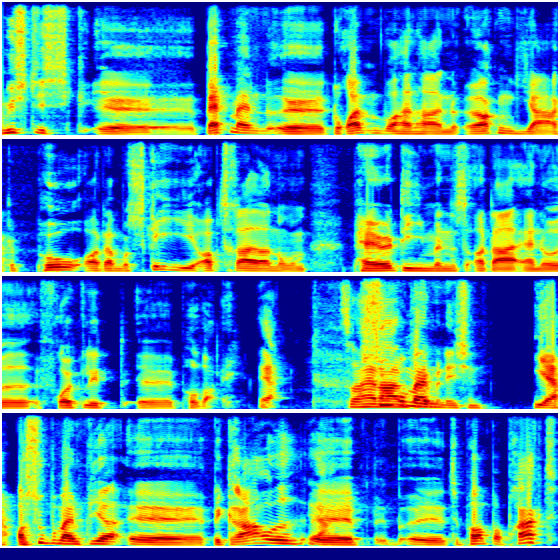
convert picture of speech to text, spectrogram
mystisk øh, Batman-drøm, hvor han har en ørkenjakke på, og der måske optræder nogle parademons, og der er noget frygteligt øh, på vej. Ja. Så han har en Superman- premonition. Ja, og Superman bliver øh, begravet Ja. øh, øh, til pomp og pragt,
